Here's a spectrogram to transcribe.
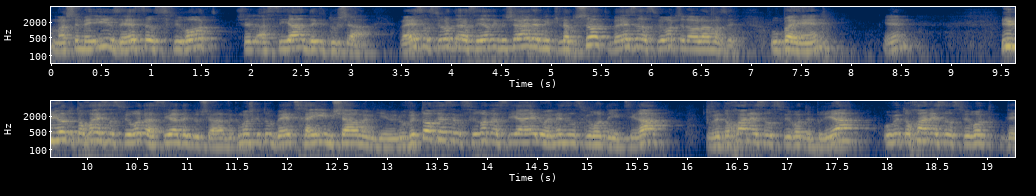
מה שמאיר זה עשר ספירות של עשייה דקדושה. והעשר ספירות של עשייה דקדושה האלה מתלבשות בעשר הספירות של העולם הזה. ובהן, כן? אם להיות בתוך עשר ספירות העשייה דקדושה, וכמו שכתוב בעץ חיים שער מ"ג, ובתוך עשר ספירות העשייה האלו הן עשר ספירות ליצירה, ובתוכן עשר ספירות לבריאה, ובתוכן עשר ספירות אה,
